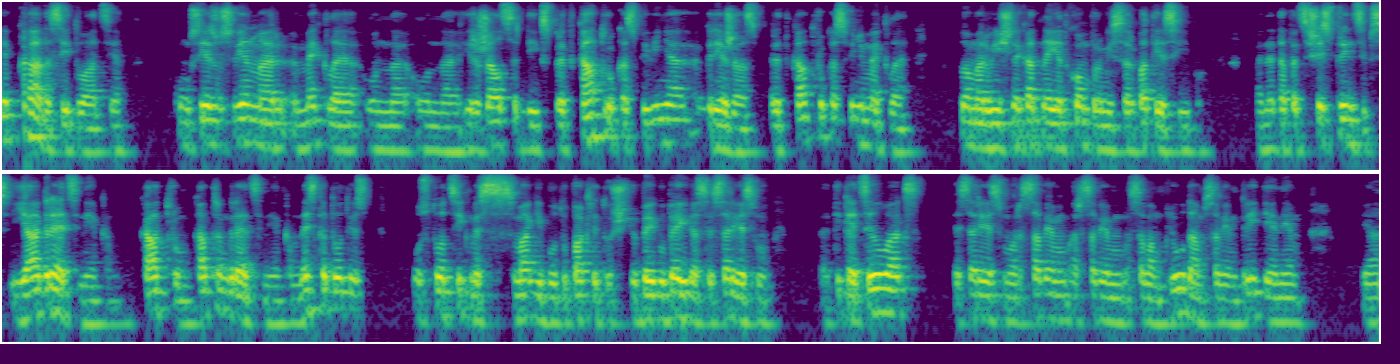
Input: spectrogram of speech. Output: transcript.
jebkāda situācija. Kungs Jēzus vienmēr meklē un, un ir žēlsirdīgs pret katru, kas pie viņa griežās, pret katru, kas viņu meklē. Tomēr viņš nekad neiet kompromisā ar patiesību. Tāpēc šis princips jāgrēciniekam, katram, katram grēciniekam, neskatoties uz uz to, cik mēs smagi būtu pakrituši. Jo beigu beigās es arī esmu eh, tikai cilvēks, es arī esmu ar, saviem, ar saviem, savām kļūdām, saviem kritieniem. Ja,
